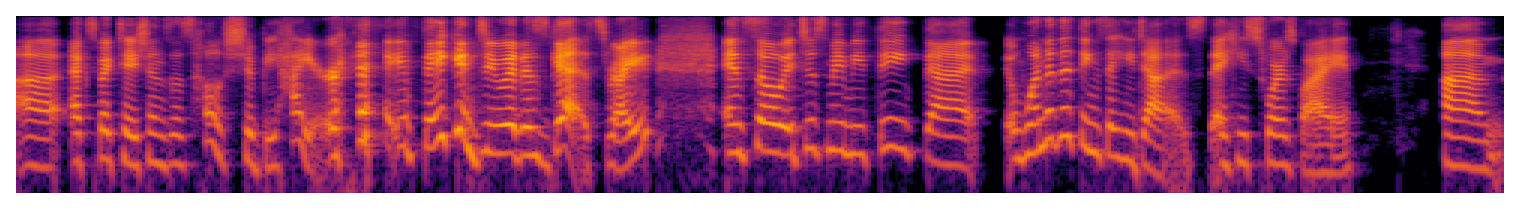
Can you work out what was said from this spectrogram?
uh, expectations as hosts should be higher if they can do it as guests, right? And so it just made me think that one of the things that he does that he swears by, um,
